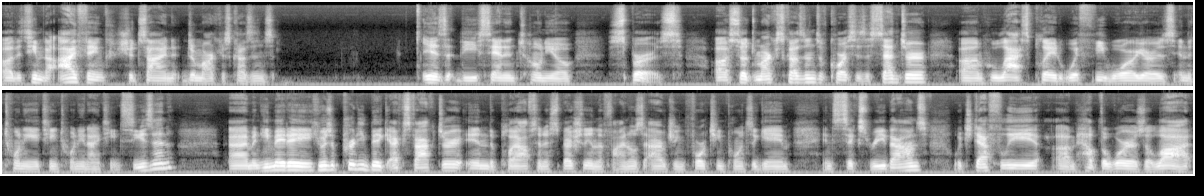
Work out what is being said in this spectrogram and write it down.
uh, the team that I think should sign DeMarcus Cousins is the San Antonio Spurs. Uh, so DeMarcus Cousins, of course, is a center um, who last played with the Warriors in the 2018-2019 season. Um, and he made a he was a pretty big X factor in the playoffs and especially in the finals, averaging 14 points a game and six rebounds, which definitely um, helped the Warriors a lot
